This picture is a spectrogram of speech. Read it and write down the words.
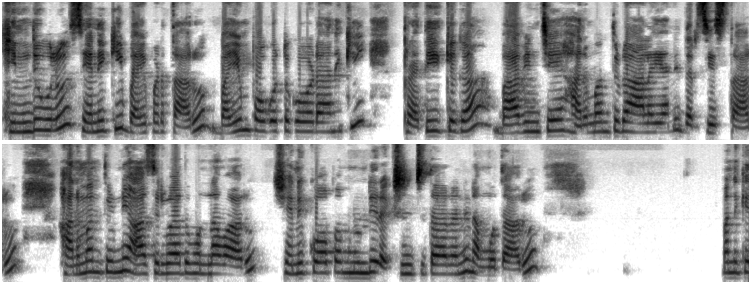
హిందువులు శనికి భయపడతారు. భయం పోగొట్టుకోవడానికి ప్రతీకగా భావించే హనుమంతుడు ఆలయాన్ని దర్శిస్తారు. హనుమంతుడిని ఆశీర్వాదం ఉన్నవారు శని కోపం నుండి రక్షించుతారని నమ్ముతారు. మనకి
